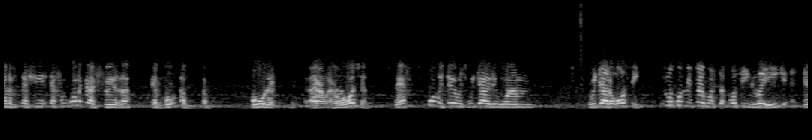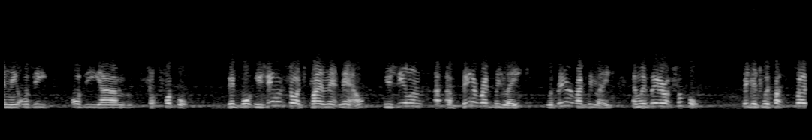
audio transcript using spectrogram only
And if, if, you, if we want to go further and bro- uh, uh, broaden our horizon, Steph, what we do is we go to um, we go to Aussie. Look what they've done with the Aussie League and the Aussie Aussie um, football. They've brought New Zealand sides playing that now, New Zealand a, a better rugby league. We're better at rugby league, and we're better at football because we're so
